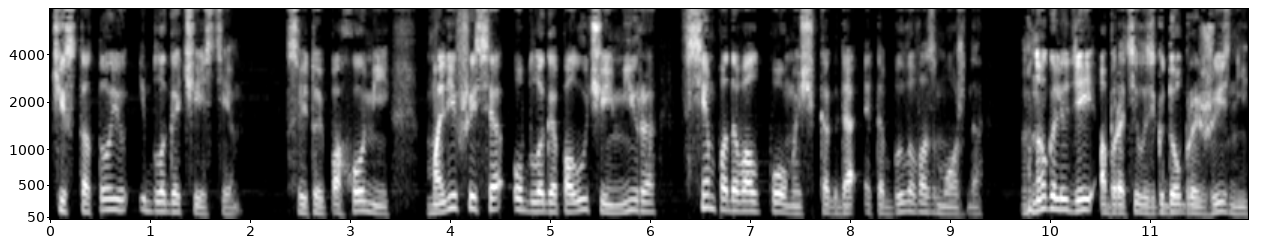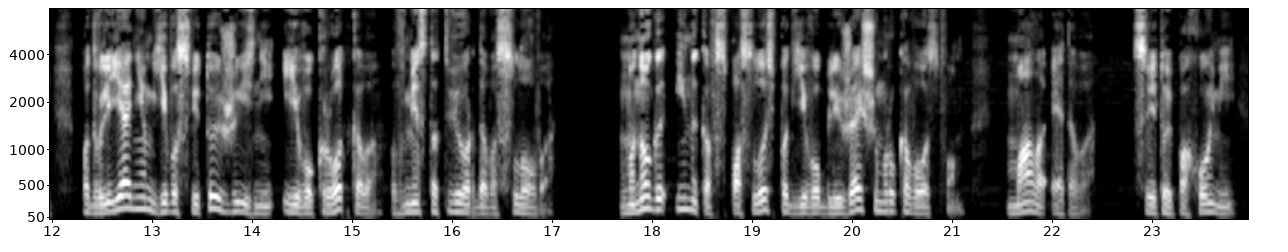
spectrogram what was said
чистотою и благочестием. Святой Пахомий, молившийся о благополучии мира, всем подавал помощь, когда это было возможно. Много людей обратилось к доброй жизни под влиянием его святой жизни и его кроткого вместо твердого слова. Много иноков спаслось под его ближайшим руководством. Мало этого. Святой Пахомий –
